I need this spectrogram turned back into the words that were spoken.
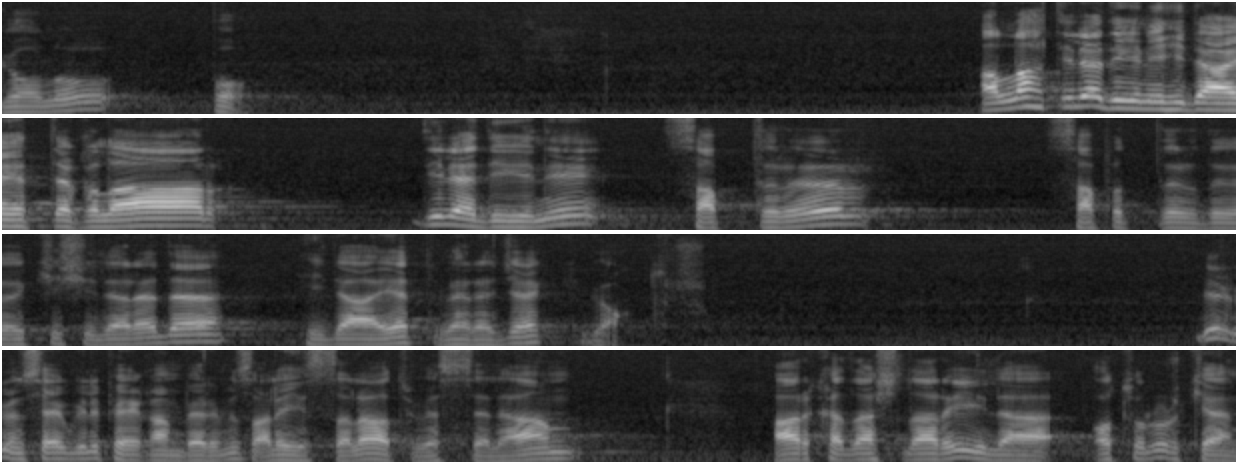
yolu bu. Allah dilediğini hidayette kılar, dilediğini saptırır, sapıttırdığı kişilere de hidayet verecek yoktur. Bir gün sevgili Peygamberimiz aleyhissalatu vesselam arkadaşlarıyla otururken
